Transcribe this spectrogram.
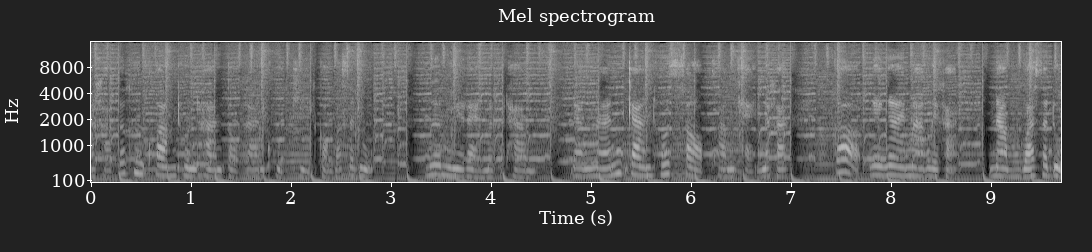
นะคะ ก็คือความทนทานต่อการขูดขีดของวัสดุ เมื่อมีแรงมากระทำดังนั้นการทดสอบความแข็งนะคะ ก็ง่ายๆมากเลยค่ะนำวัสดุ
